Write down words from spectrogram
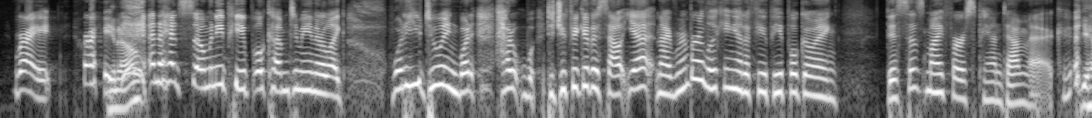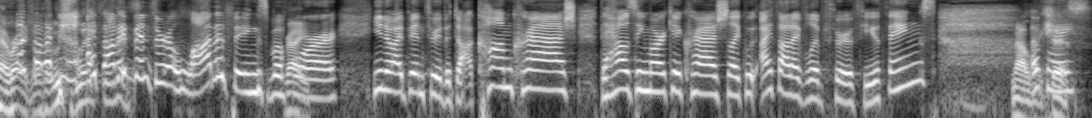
Right. Right. You know? And I had so many people come to me and they're like, "What are you doing? What how did you figure this out yet?" And I remember looking at a few people going, "This is my first pandemic." yeah right I thought, lived I thought I'd been through a lot of things before. You know, I've been through the dot com crash, the housing market crash. Like, we- I thought I've lived through a few things. not like Okay. this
